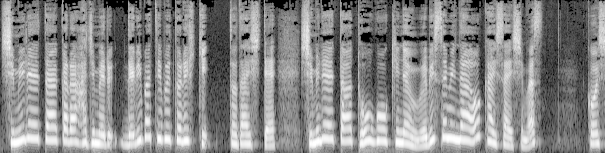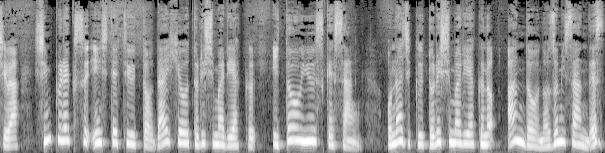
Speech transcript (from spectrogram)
シミュレーターから始めるデリバティブ取引と題してシミュレーター統合記念ウェビセミナーを開催します。講師はシンプレックスインステテュート代表取締役伊藤祐介さん、同じく取締役の安藤望さんです。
